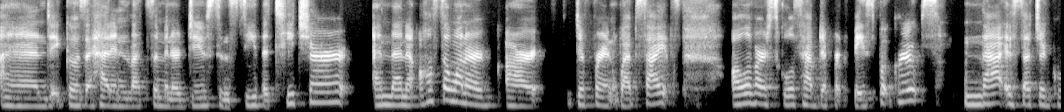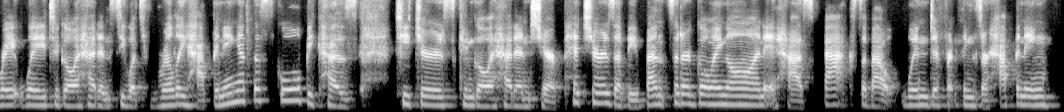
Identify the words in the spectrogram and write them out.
and it goes ahead and lets them introduce and see the teacher. And then also on our our different websites all of our schools have different facebook groups and that is such a great way to go ahead and see what's really happening at the school because teachers can go ahead and share pictures of events that are going on. It has facts about when different things are happening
